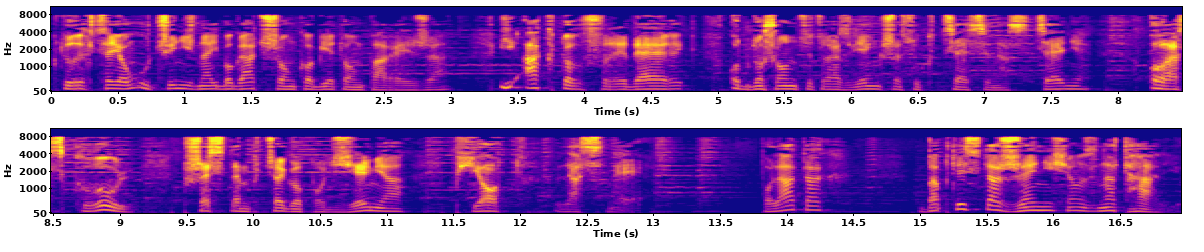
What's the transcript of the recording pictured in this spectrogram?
który chce ją uczynić najbogatszą kobietą Paryża, i aktor Fryderyk, odnoszący coraz większe sukcesy na scenie, oraz król przestępczego podziemia Piotr Lasner. Po latach Baptysta żeni się z Natalią.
